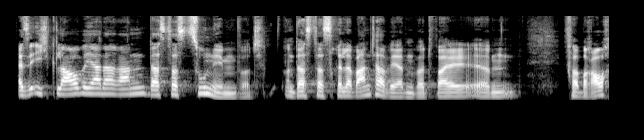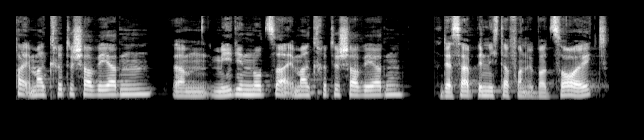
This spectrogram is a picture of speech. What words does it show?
also ich glaube ja daran, dass das zunehmen wird und dass das relevanter werden wird, weil ähm, Verbraucher immer kritischer werden, ähm, Mediennutzer immer kritischer werden. Deshalb bin ich davon überzeugt,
